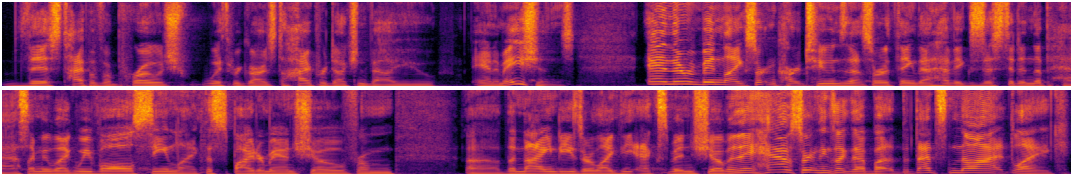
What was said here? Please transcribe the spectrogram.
this type of approach with regards to high production value animations. And there have been like certain cartoons and that sort of thing that have existed in the past. I mean, like we've all seen like the Spider-Man show from uh, the 90s or like the X-Men show. I mean, they have certain things like that, but but that's not like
